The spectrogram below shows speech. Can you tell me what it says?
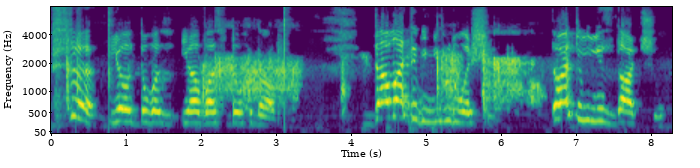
Все, я до вас, я вас догнав. Давайте мені гроші. Давайте мені здачу.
